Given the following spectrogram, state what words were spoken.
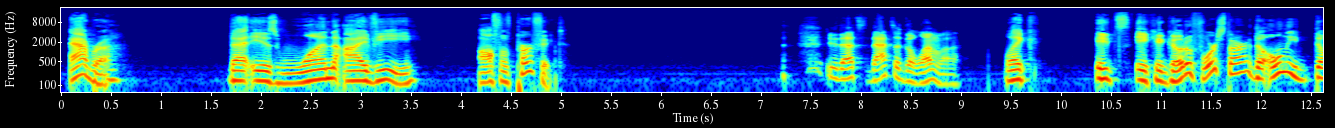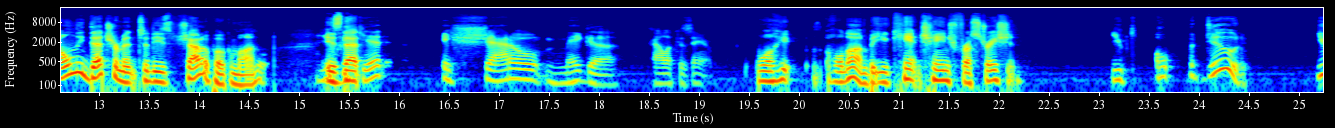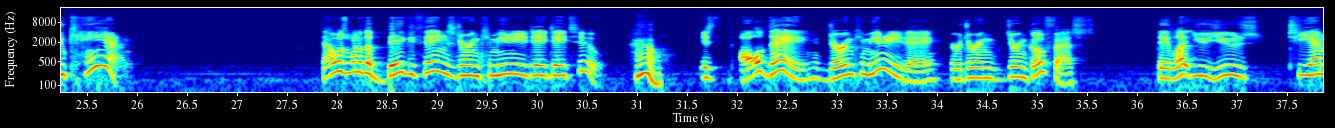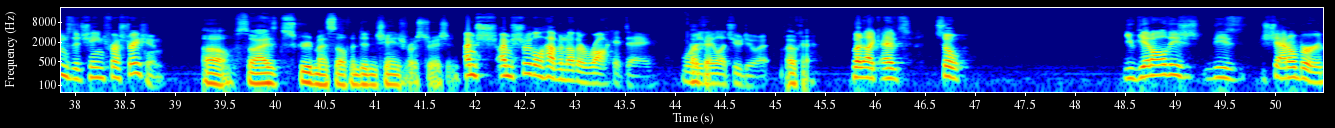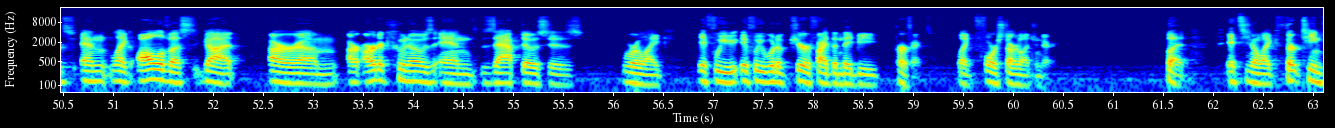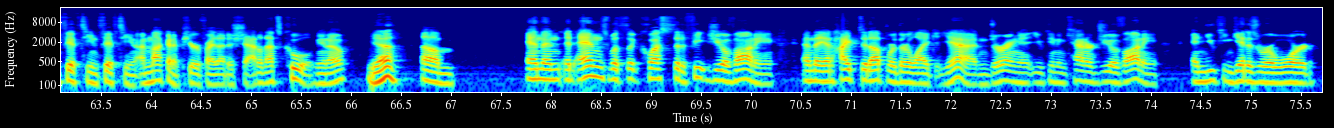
Abra that is one IV off of perfect. Dude, that's that's a dilemma. Like it's it could go to four star. The only the only detriment to these shadow Pokemon You is that get a shadow mega Alakazam? well he hold on, but you can't change frustration. You oh, but dude, you can. That was one of the big things during Community Day Day Two. How? Is all day during Community Day or during during GoFest, they let you use TMs to change frustration. Oh, so I screwed myself and didn't change frustration. I'm sh- I'm sure they'll have another Rocket Day where Okay. they let you do it. Okay. But like, it's, so you get all these these shadow birds, and like all of us got our um our Articunos and Zapdoses were like if we if we would have purified them, they'd be perfect, like four star legendary. But it's you know like 13, 15, 15. I'm not going to purify that as shadow. That's cool, you know. Yeah. Um, and then it ends with the quest to defeat Giovanni, and they had hyped it up where they're like, yeah, and during it you can encounter Giovanni, and you can get as a reward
